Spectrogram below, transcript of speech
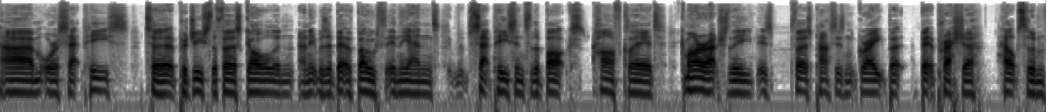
um, or a set piece to produce the first goal, and, and it was a bit of both in the end. Set piece into the box, half cleared. Kamara actually, his first pass isn't great, but a bit of pressure helps them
